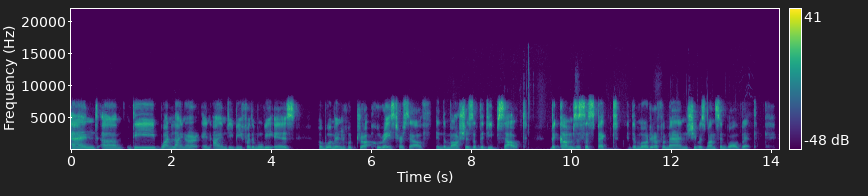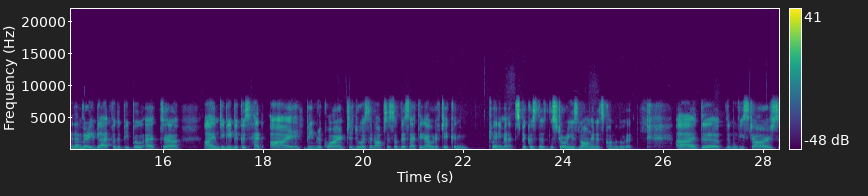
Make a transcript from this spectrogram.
And um, the one liner in IMDb for the movie is a woman who, tra- who raised herself in the marshes of the deep south becomes a suspect in the murder of a man she was once involved with. And I'm very glad for the people at uh, IMDb because had I been required to do a synopsis of this, I think I would have taken 20 minutes because the, the story is long and it's convoluted. Uh, the the movie stars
